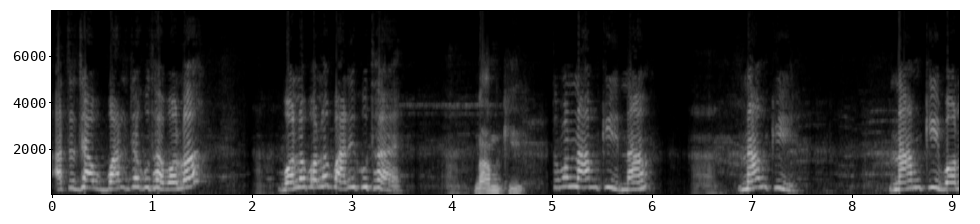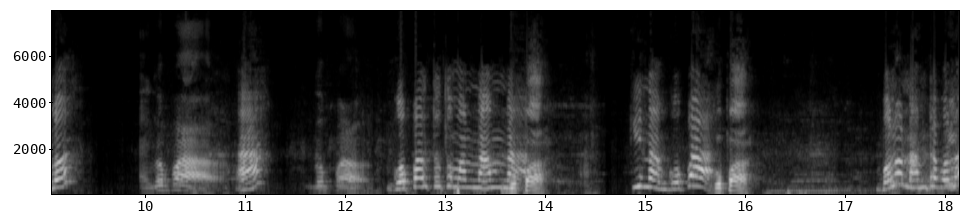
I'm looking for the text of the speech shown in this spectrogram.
আচ্ছা যাও বাড়িটা কোথায় বলো? বলো বলো বাড়ি কোথায়? নাম কি? তোমার নাম কি? নাম? নাম কি? নাম কি বলো? গোপাল। গোপাল। গোপাল তো তোমার নাম না। গোপা। কি নাম গোপা? গোপা। বলো নামটা বলো।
